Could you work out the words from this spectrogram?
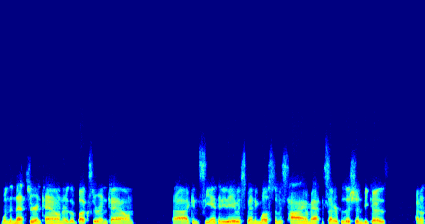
when the Nets are in town or the Bucks are in town. Uh, I can see Anthony Davis spending most of his time at the center position because I don't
